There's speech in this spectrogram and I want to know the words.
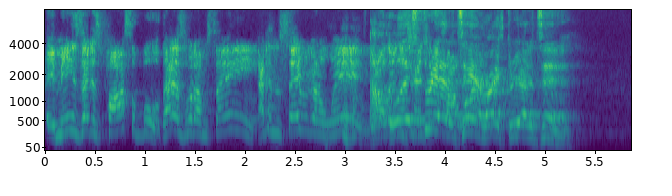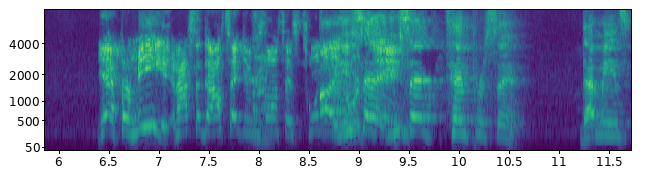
it means that it's possible. That is what I'm saying. I didn't say we're gonna win. Well, it's three out of ten, words. right? Three out of ten. Yeah, for me, and I said that I'll take it if someone says twenty. Uh, you or said 10. you said ten percent. That means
